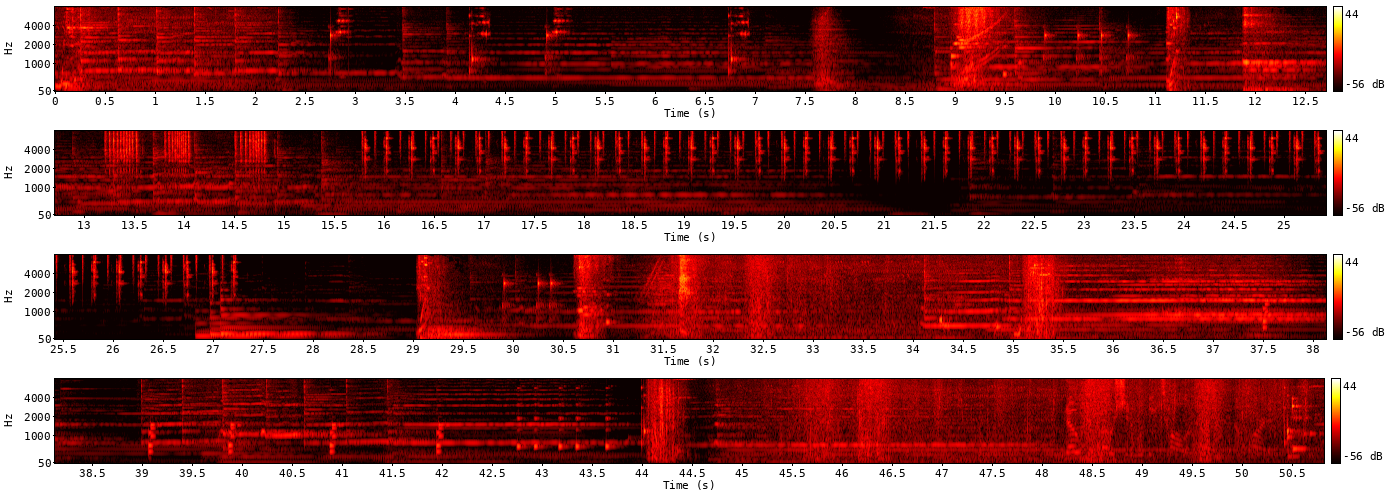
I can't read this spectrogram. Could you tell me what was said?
Bye. No promotion will be tolerated. In the heart of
